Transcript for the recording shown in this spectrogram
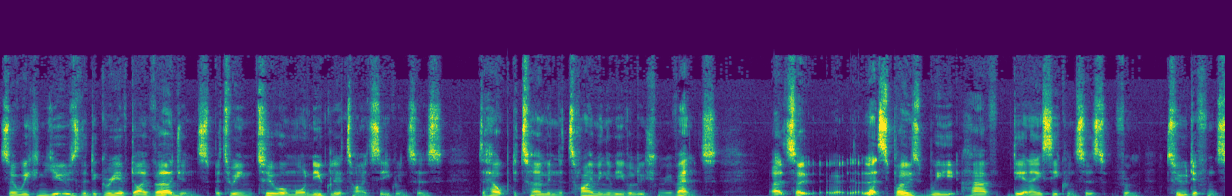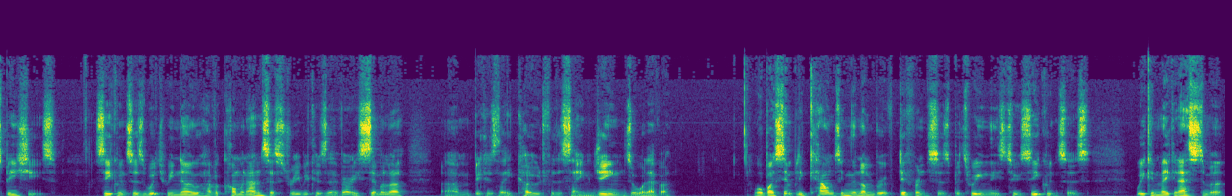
So we can use the degree of divergence between two or more nucleotide sequences to help determine the timing of evolutionary events. Uh, so uh, let's suppose we have DNA sequences from two different species, sequences which we know have a common ancestry because they're very similar, um, because they code for the same genes or whatever. Well, by simply counting the number of differences between these two sequences, we can make an estimate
